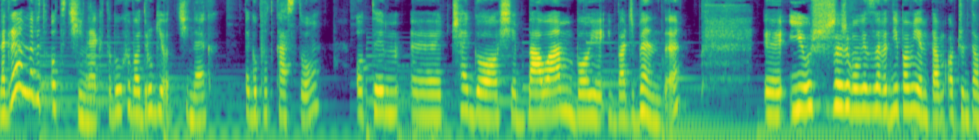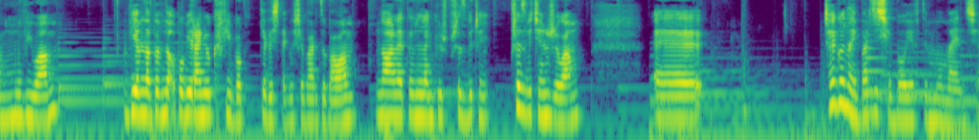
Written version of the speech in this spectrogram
Nagrałam nawet odcinek, to był chyba drugi odcinek tego podcastu, o tym, y, czego się bałam, boję i bać będę. Y, I już szczerze mówiąc, nawet nie pamiętam, o czym tam mówiłam. Wiem na pewno o pobieraniu krwi, bo kiedyś tego się bardzo bałam. No ale ten lęk już przezwycię- przezwyciężyłam. E, czego najbardziej się boję w tym momencie?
